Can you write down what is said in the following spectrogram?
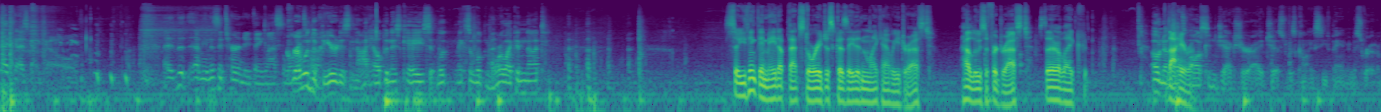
that guy's gotta go. Uh, I, mean, this eternity thing lasts a long time. Growing the beard is not helping his case. It look makes him look more like a nut. so you think they made up that story just because they didn't like how he dressed, how Lucifer dressed? So they're like, Oh no, The that's higher all conjecture. I just was calling Steve Bannon a scrotum.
